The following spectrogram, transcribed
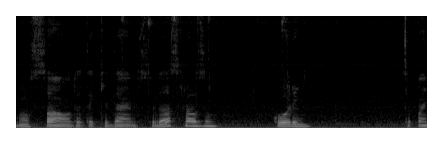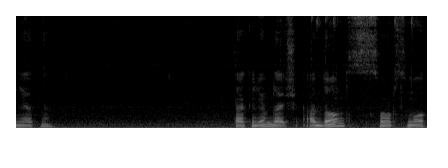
Ну, саунд это кидаем сюда сразу, в корень. Это понятно. Так, идем дальше. Addons source mod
